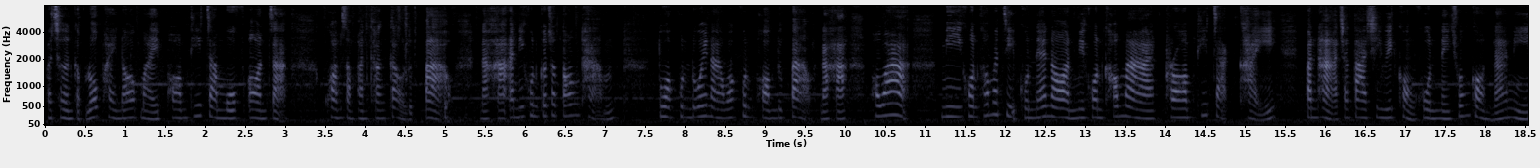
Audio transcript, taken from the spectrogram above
เผชิญกับโลกภายนอกไหมพร้อมที่จะ move on จากความสัมพันธ์ครั้งเก่าหรือเปล่านะคะ อันนี้คุณก็จะต้องถามตัวคุณด้วยนะว่าคุณพร้อมหรือเปล่านะคะ เพราะว่ามีคนเข้ามาจีบคุณแน่นอน มีคนเข้ามาพร้อมที่จะไขปัญหาชะตาชีวิตของคุณในช่วงก่อนหน้านี้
